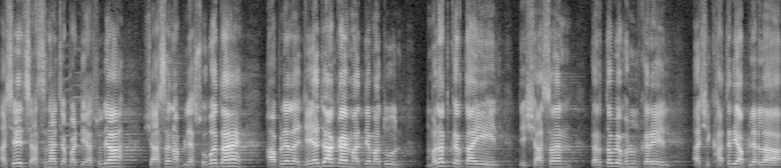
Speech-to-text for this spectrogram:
असेच शासनाच्या पाठी असू द्या. शासन आपल्यासोबत आहे. आपल्याला ज्या ज्या काय माध्यमातून मदत करता येईल ते शासन कर्तव्य म्हणून करेल अशी खात्री आपल्याला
